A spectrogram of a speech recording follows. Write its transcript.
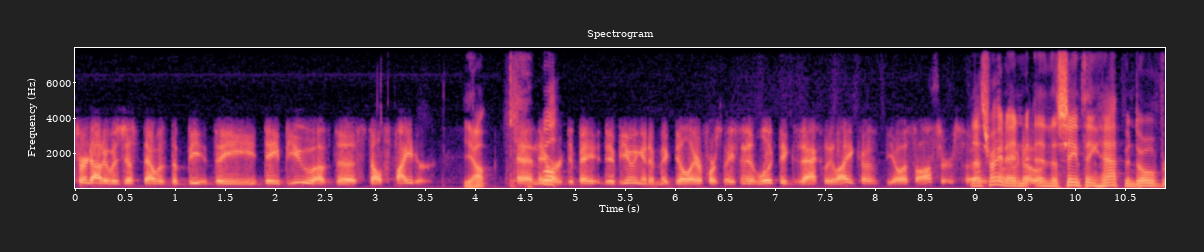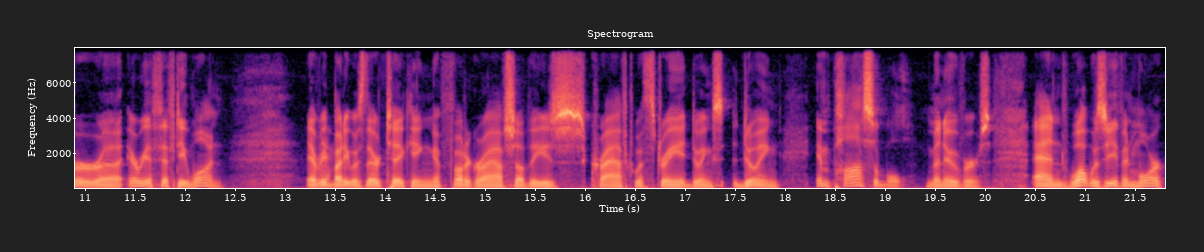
turned out it was just that was the be- the debut of the stealth fighter, Yep. and they Well- were deba- debuting it at MacDill Air Force Base, and it looked exactly like a you know a saucer. So That's right, and knows? and the same thing happened over uh, Area 51. Everybody was there taking photographs of these craft with doing doing impossible maneuvers, and what was even more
